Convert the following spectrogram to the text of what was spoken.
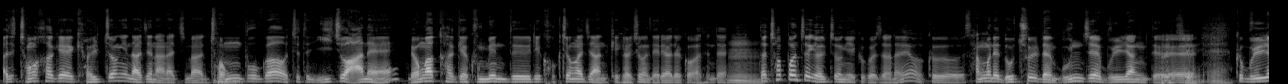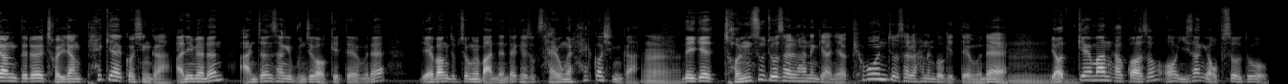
아직 정확하게 결정이 나진 않았지만 정부가 어쨌든 2주 안에 명확하게 국민들이 걱정하지 않게 결정을 내려야 될 것 같은데 음. 일단 첫 번째 결정이 그거잖아요. 그 상문에 노출된 문제 물량들. 예. 그 물량들을 전량 폐기할 것인가 아니면은 안전상의 문제가 없기 때문에 예방 접종을 맞는데 계속 사용을 할 것인가. 예. 근데 이게 전수 조사를 하는 게 아니라 표본 조사를 하는 거기 때문에 음. 몇 개만 갖고 와서 어 이상이 없어도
